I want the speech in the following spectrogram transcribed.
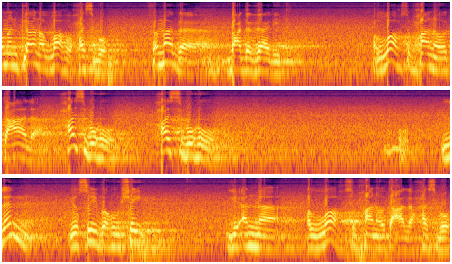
ومن كان الله حسبه. فماذا بعد ذلك؟ الله سبحانه وتعالى حسبه حسبه. لن يصيبه شيء لأن الله سبحانه وتعالى حسبه.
